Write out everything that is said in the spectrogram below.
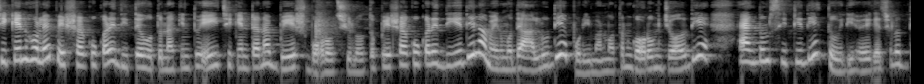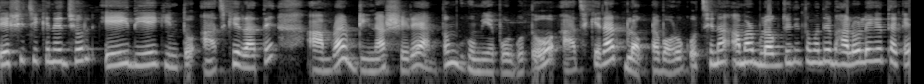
চিকেন হলে প্রেশার কুকারে দিতে হতো না, কিন্তু এই চিকেনটা না বেশ বড় ছিল। তো প্রেশার কুকারে দিয়ে দিলাম, এর মধ্যে আলু দিয়ে পরিমাণ মতন গরম জল দিয়ে একদম সিটি দিয়ে তৈরি হয়ে গেছিল। দেশি চিকেনের ঝোল, এই দিয়েই কিন্তু আজকে রাতে আমরা ডিনার সেরে একদম ঘুমিয়ে পড়ব। তো আজকের আর ব্লগটা বড় করছি না। আমার ব্লগ যদি তোমাদের ভালো লেগে থাকে,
